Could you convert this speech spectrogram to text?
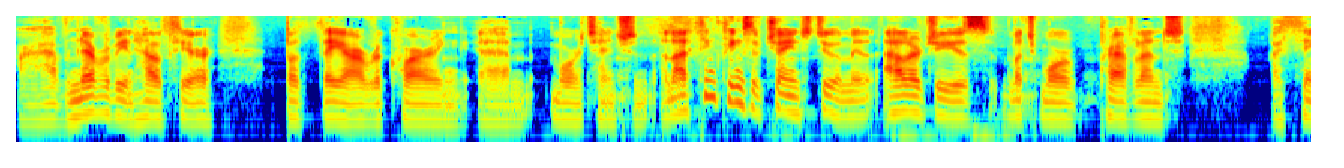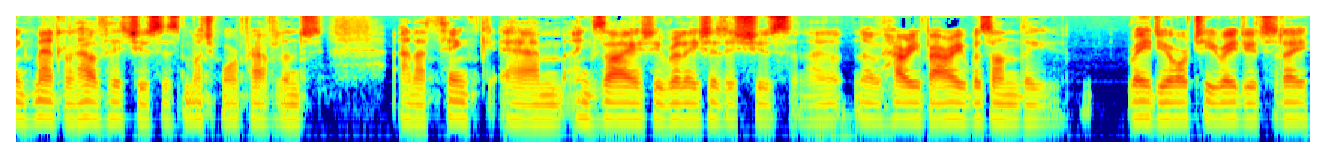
or have never been healthier, but they are requiring um, more attention. And I think things have changed too. I mean, allergy is much more prevalent. I think mental health issues is much more prevalent, and I think um, anxiety related issues. And I know Harry Barry was on the radio RTÉ radio today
